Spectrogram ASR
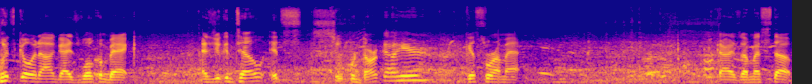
What's going on guys? Welcome back. As you can tell, it's super dark out here. Guess where I'm at? Guys, I messed up.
